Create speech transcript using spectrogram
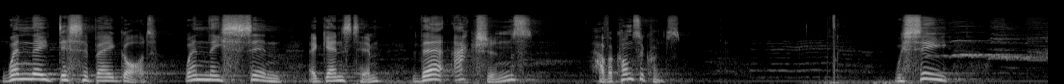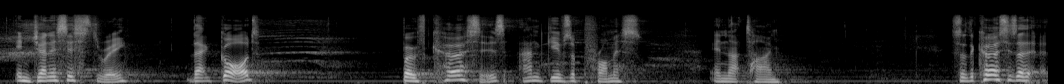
When they disobey God, when they sin against Him, their actions have a consequence. We see in Genesis 3 that God both curses and gives a promise in that time. So the curses are,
